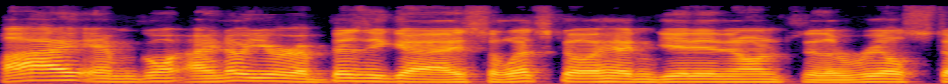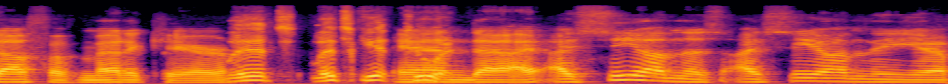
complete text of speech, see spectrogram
I am going. I know you're a busy guy, so let's go ahead and get in on to the real stuff of Medicare. let's let's get to it. And uh, I, I see on this, I see on the uh,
